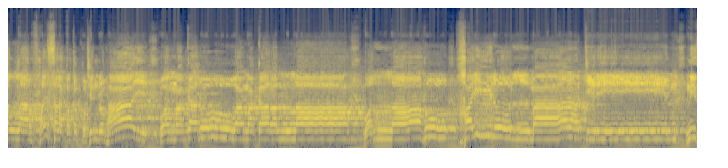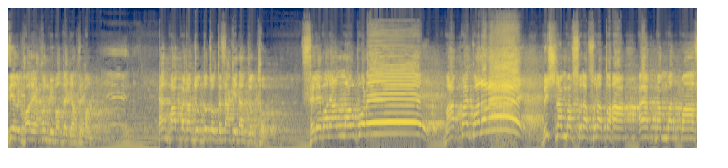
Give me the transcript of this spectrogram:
আল্লাহর ফয়সালা কত কঠিন রে ভাই। ওয়া মাকারু ওয়া মাকার আল্লাহ ওয়াল্লাহু খায়রুল মাকিরিন। নিজের ঘরে এখন বিপদ ডেকে আছে কোন এক বাপ বেটার যুদ্ধ চলতেছে, আকিদার যুদ্ধ। ছেলে বলে আল্লাহ উপরে বিশ নাম্বার পাঁচ,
